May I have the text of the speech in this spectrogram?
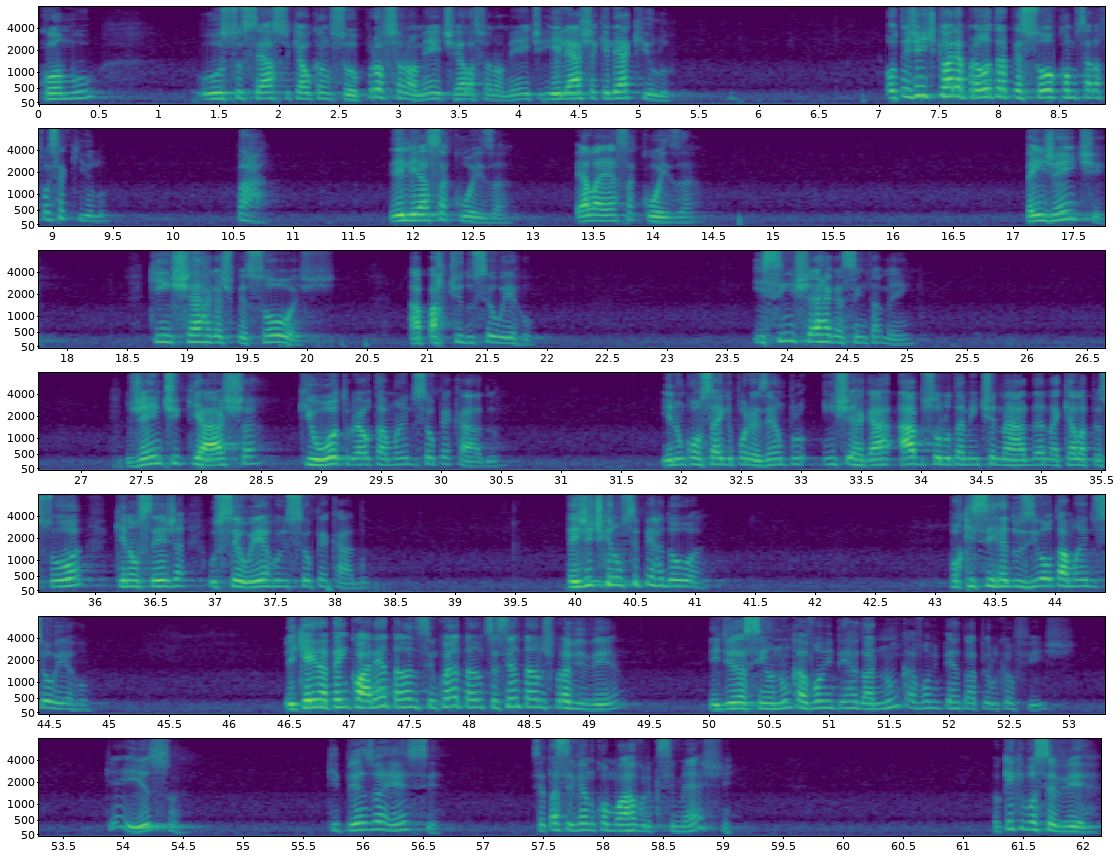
como o sucesso que alcançou profissionalmente, relacionalmente, e ele acha que ele é aquilo. Ou tem gente que olha para outra pessoa como se ela fosse aquilo. Pá, ele é essa coisa ela é essa coisa. Tem gente que enxerga as pessoas a partir do seu erro. E se enxerga assim também. Gente que acha que o outro é o tamanho do seu pecado. E não consegue, por exemplo, enxergar absolutamente nada naquela pessoa que não seja o seu erro e o seu pecado. Tem gente que não se perdoa porque se reduziu ao tamanho do seu erro. E que ainda tem 40 anos, 50 anos, 60 anos para viver, e diz assim: Eu nunca vou me perdoar, nunca vou me perdoar pelo que eu fiz. Que isso? Que peso é esse? Você está se vendo como árvore que se mexe? O que, que você vê?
